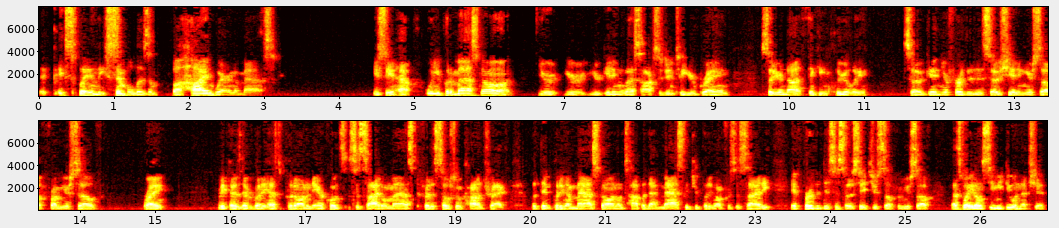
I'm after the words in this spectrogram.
it, explaining the symbolism behind wearing a mask. You see how when you put a mask on, you're you're you're getting less oxygen to your brain, so you're not thinking clearly. So again, you're further dissociating yourself from yourself, right? Because everybody has to put on an air quotes societal mask for the social contract, but then putting a mask on on top of that mask that you're putting on for society, it further disassociates yourself from yourself. That's why you don't see me doing that shit.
